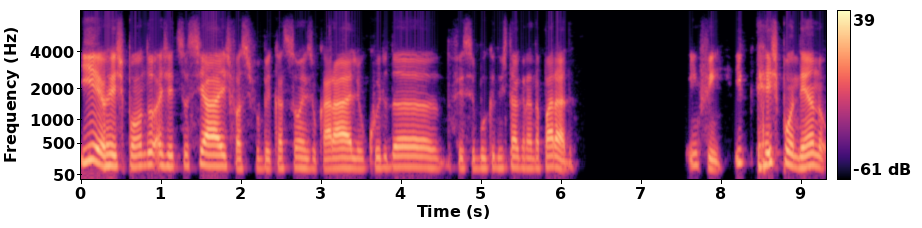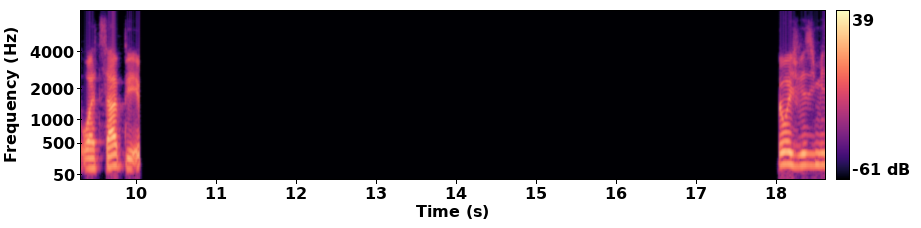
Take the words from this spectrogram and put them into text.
E eu respondo as redes sociais, faço as publicações, o caralho, cuido da, do Facebook e do Instagram da parada. Enfim, e respondendo o WhatsApp, eu eu às vezes me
